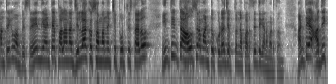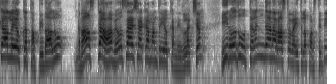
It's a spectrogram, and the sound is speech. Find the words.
మంత్రికి పంపిస్తాడు. ఏంది అంటే పలానా జిల్లాకు సంబంధించి పూర్తి స్థాయిలో ఇంతింత అవసరం అంటూ కూడా చెప్తున్న పరిస్థితి కనబడుతుంది. అంటే అధికారుల యొక్క తప్పిదాలు రాష్ట్ర వ్యవసాయ శాఖ మంత్రి యొక్క నిర్లక్ష్యం ఈ రోజు తెలంగాణ రాష్ట్ర రైతుల పరిస్థితి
